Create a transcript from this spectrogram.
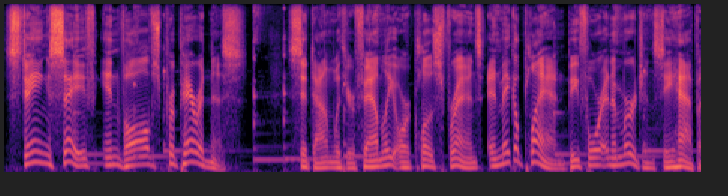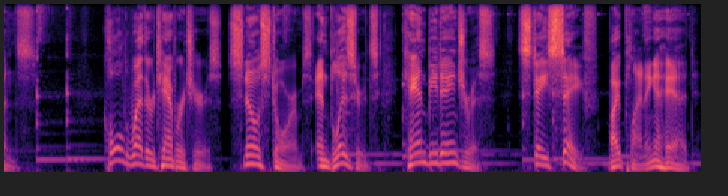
staying safe involves preparedness. Sit down with your family or close friends and make a plan before an emergency happens. Cold weather temperatures, snowstorms, and blizzards can be dangerous. Stay safe by planning ahead.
